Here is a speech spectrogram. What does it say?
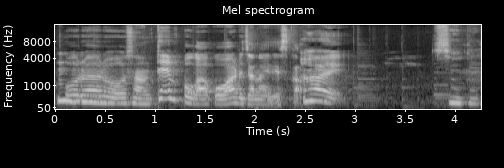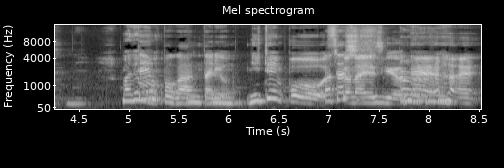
ー、オールアローさん、店舗がこうあるじゃないですか。はい。そうですね。まあでも、店舗があったりうんうん2店舗しかないですけどね。私うんうんはい。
